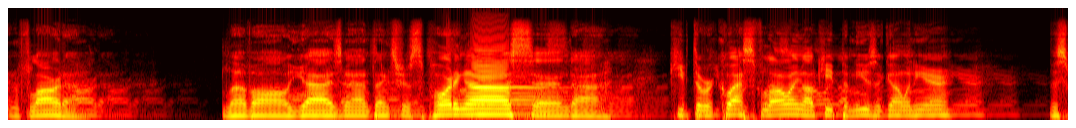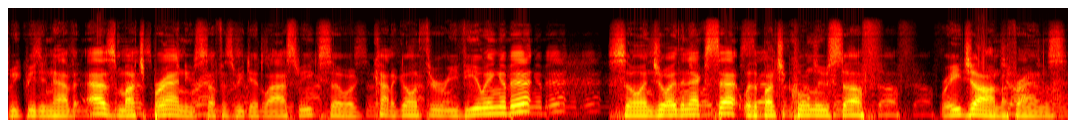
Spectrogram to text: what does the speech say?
in Florida. Love all you guys, man. Thanks for supporting us and uh, keep the requests flowing. I'll keep the music going here. This week we didn't have as much brand new stuff as we did last week, so we're kind of going through reviewing a bit. So enjoy the next set with a bunch of cool new stuff. Rage on, my friends.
